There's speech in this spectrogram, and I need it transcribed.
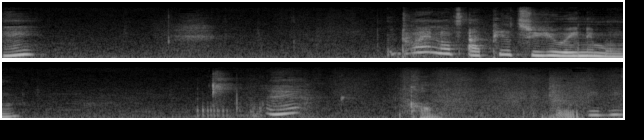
eh? Do I not appeal to you anymore? Eh? Come. Baby?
